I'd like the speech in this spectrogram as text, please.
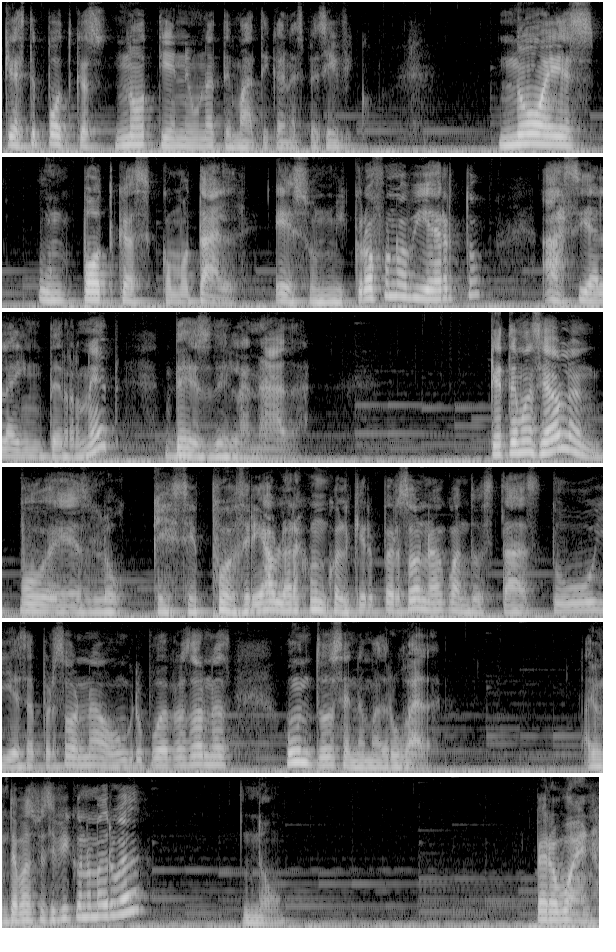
que este podcast no tiene una temática en específico. No es un podcast como tal, es un micrófono abierto hacia la internet desde la nada. ¿Qué temas se hablan? Pues lo que se podría hablar con cualquier persona cuando estás tú y esa persona o un grupo de personas juntos en la madrugada. ¿Hay un tema específico en la madrugada? No. Pero bueno,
